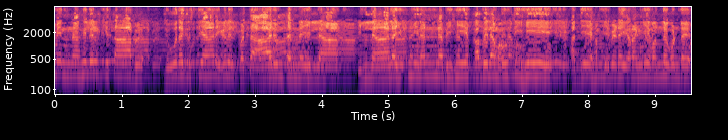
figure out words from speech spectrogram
മിൻ അഹ്ലിൽ കിതാബി ജൂത ക്രിസ്ത്യാനികളിൽപ്പെട്ട ആരും മൗതിഹി. അദ്ദേഹം ഇവിടെ ഇറങ്ങി വന്നുകൊണ്ട്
